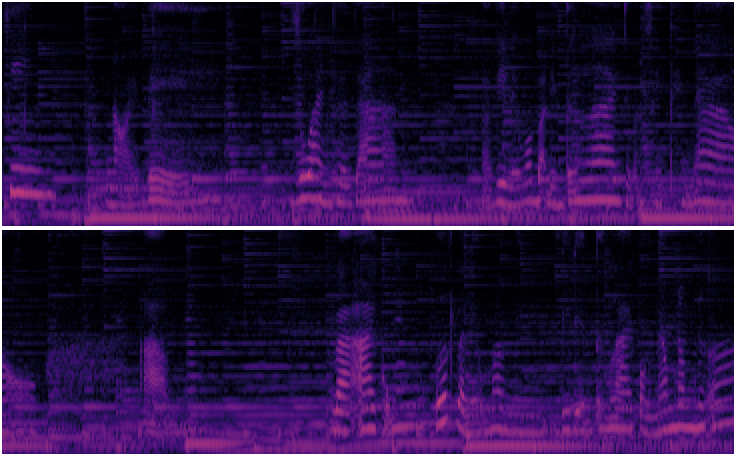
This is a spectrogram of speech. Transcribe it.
phim nói về du hành thời gian. Nói vì nếu mà bạn đến tương lai thì bạn sẽ thế nào? À, và ai cũng ước là nếu mà mình đi đến tương lai khoảng 5 năm nữa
